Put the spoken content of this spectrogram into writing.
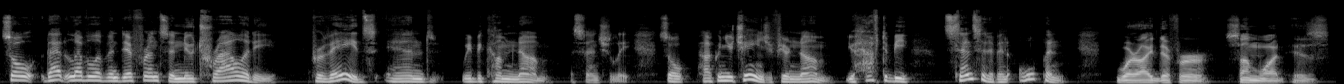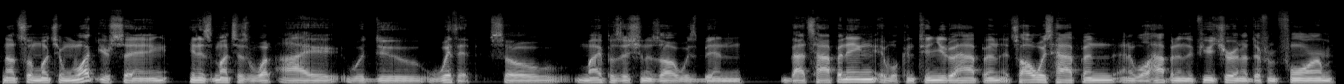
So that level of indifference and neutrality pervades and we become numb, essentially. So how can you change if you're numb? You have to be sensitive and open. Where I differ somewhat is not so much in what you're saying, in as much as what I would do with it. So my position has always been that's happening. It will continue to happen. It's always happened and it will happen in the future in a different form.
